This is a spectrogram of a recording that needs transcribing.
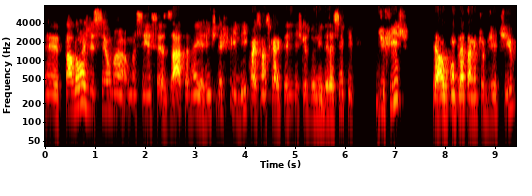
Está é, tá longe de ser uma, uma ciência exata, né? E a gente definir quais são as características do líder é sempre difícil, é algo completamente objetivo,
